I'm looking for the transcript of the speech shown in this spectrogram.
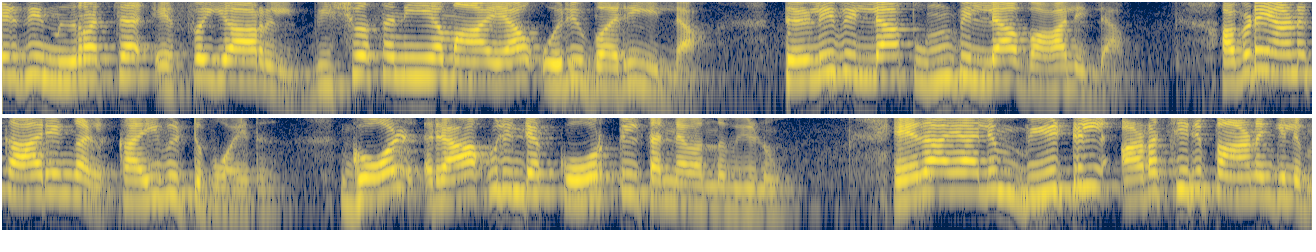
എഴുതി നിറച്ച എഫ്ഐആറിൽ വിശ്വസനീയമായ ഒരു വരിയില്ല. തെളിവില്ല തുമ്പില്ല വാലില്ല. അവിടെയാണ് കാര്യങ്ങൾ കൈവിട്ടുപോയത്. ഗോൾ രാഹുലിന്റെ കോർട്ടിൽ തന്നെ വന്നു വീണു. ഏതായാലും വീട്ടിൽ അടച്ചിരിപ്പാണെങ്കിലും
